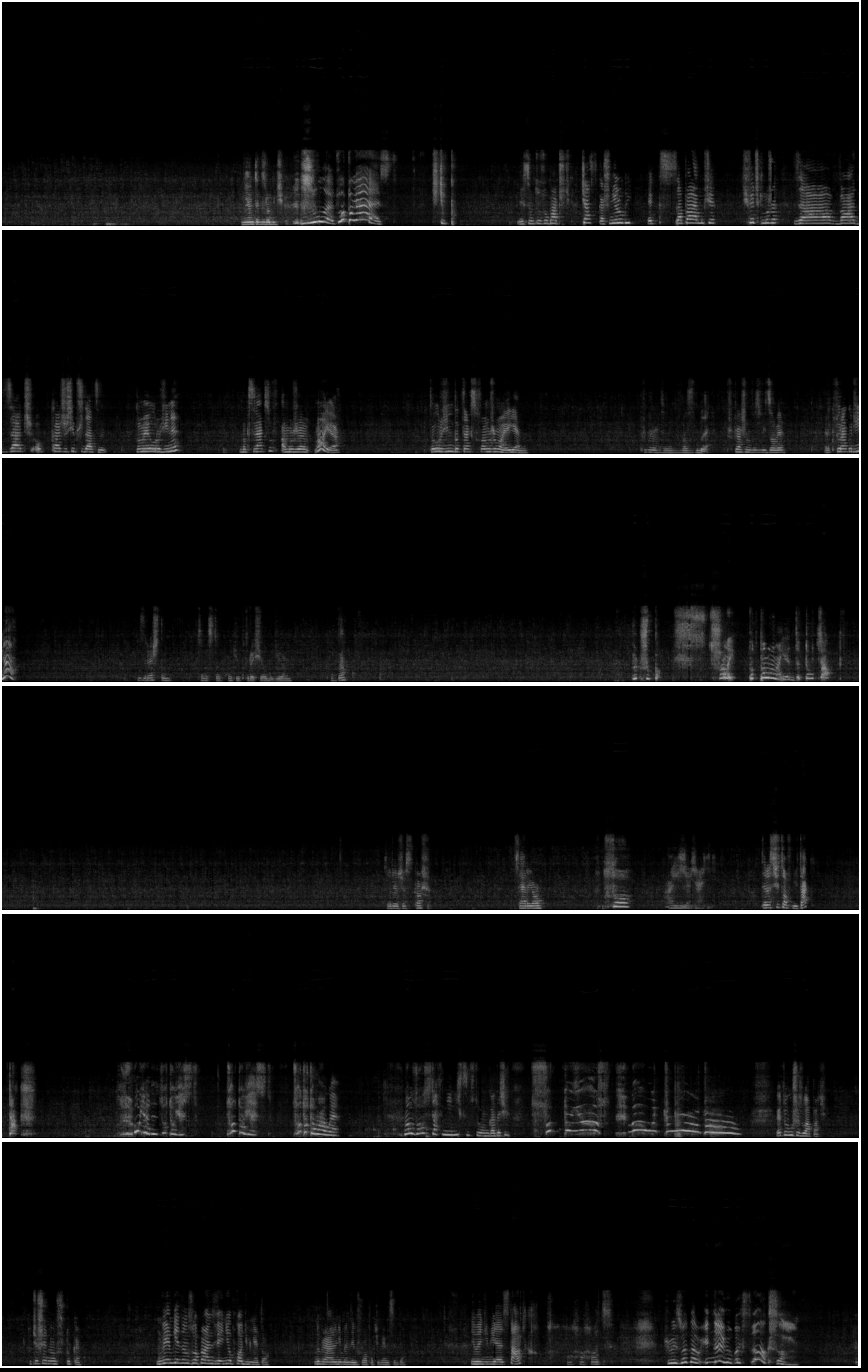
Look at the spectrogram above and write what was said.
Miałem tak zrobić. Złe, co to jest? Ciu- Nie chcę to zobaczyć. Ciastkarz nie lubi, jak zapala mu się świeczki. Może zawadzacz okaże się przydatny. To moje urodziny? Baksynaksów? A może moje? To urodziny Baksynaksów, a może moje? Jemy. Przepraszam was, ble. Przepraszam was widzowie. Ale która godzina? Zresztą, co was to obchodzi, o której się obudziłem? Prawda? Szybko! Strzelaj! Podpalona jedę tu co? Serio, ciastkarz? Serio? Co? Ajajaj. Teraz się cofnij, tak? Tak! O jedy, co to jest? Co to jest? Co to to małe? No zostaw mnie, nie chcę z tobą gadać. Co to jest? Mały czubek! Ja to muszę złapać. Chociaż jedną sztukę. Mówiłem jeden, złapałem dwie, nie obchodzi mnie to. Dobra, ale nie będę już łapać więcej, bo nie będzie mnie stać. Żeby złapał innego Maxlaxa.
